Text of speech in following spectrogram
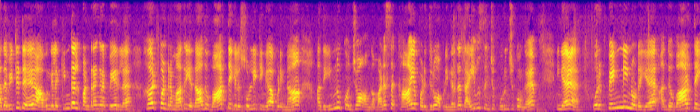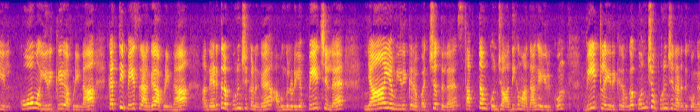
அதை விட்டுட்டு அவங்கள கிண்டல் பண்ணுறங்கிற பேரில் ஹர்ட் பண்ணுற மாதிரி ஏதாவது வார்த்தைகளை சொல்லிட்டீங்க அப்படின்னா அது இன்னும் கொஞ்சம் அவங்க மனசை காயப்படுத்திடும் அப்படிங்கிறத தயவு செஞ்சு புரிஞ்சுக்கோங்க. இங்கே ஒரு பெண்ணினுடைய அந்த வார்த்தையில் கோபம் இருக்குது அப்படின்னா கத்தி பேசுகிறாங்க அப்படின்னா அந்த இடத்துல புரிஞ்சுக்கணுங்க. அவங்களுடைய பேச்சில் நியாயம் இருக்கிற பட்சத்தில் சத்தம் கொஞ்சம் அதிகமாக தாங்க இருக்கும். வீட்டில் இருக்கிறவங்க கொஞ்சம் புரிஞ்சு நடந்துக்கோங்க.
